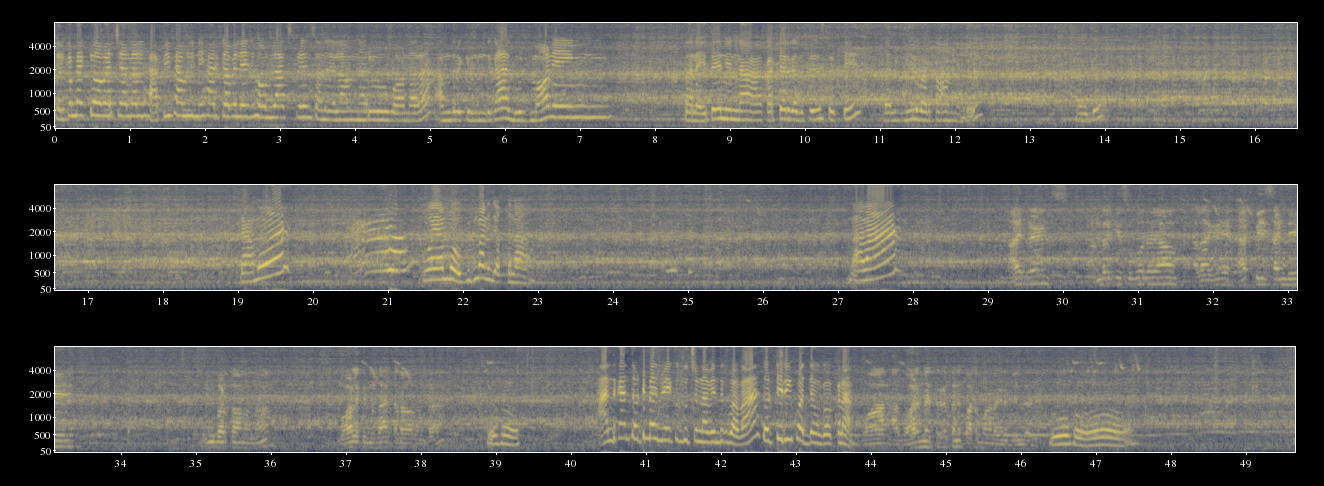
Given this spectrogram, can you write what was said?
Friends welcome back to our channel. Happy family Niharika village home locks friends అందరు ఎలా ఉన్నారు? బాగున్నారా? అందరికీ ముందుగా గుడ్ మార్నింగ్. తనైతే నిన్న కట్టారు కదా ఫ్రెండ్స్ తొట్టి దానికి నీళ్ళు పడతా ఉన్నారు. అదిగో. రాము? ఓ అమ్మో గుడ్ మార్నింగ్ చెప్తున్నా. బావా? హాయ్ ఫ్రెండ్స్ అందరికీ శుభోదయం అలాగే హ్యాపీ సండే. నేను ఉన్నాను? వాళ్ళ కింద దాకా చదవాలంట ఓహో. అందుకని తొట్టి మీద ఎక్కువ కూర్చున్నావు. ఎందుకు బావా? తొట్టి ఇరిగిపోద్దాం ఇంకొకన వా- ఆ గోడ మీద తిరగతానే పట్టమన్నాడు ఆయన ఓహో.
